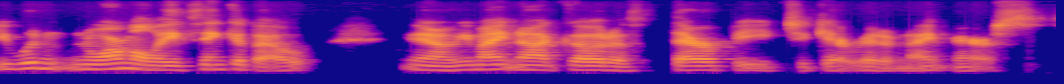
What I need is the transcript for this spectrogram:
you wouldn't normally think about. You know, you might not go to therapy to get rid of nightmares.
